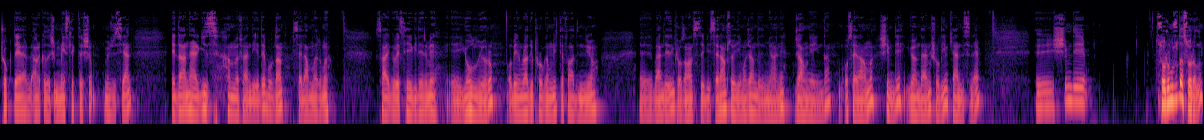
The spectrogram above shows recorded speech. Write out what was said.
çok değerli arkadaşım, meslektaşım, müzisyen Eda Nergiz hanımefendiye de buradan selamlarımı, saygı ve sevgilerimi e, yolluyorum. O benim radyo programımı ilk defa dinliyor E, ben dedim ki o zaman size bir selam söyleyeyim hocam dedim yani canlı yayından. O selamı şimdi göndermiş olayım kendisine. Şimdi sorumuzu da soralım.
